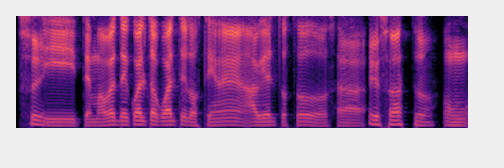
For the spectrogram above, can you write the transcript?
Sí, y te mueves de cuarto a cuarto y los tienes abiertos todos. O sea, exacto. un,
